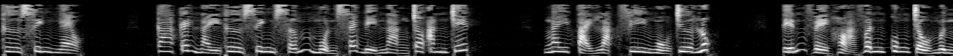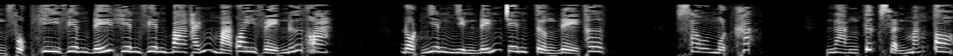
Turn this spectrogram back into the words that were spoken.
thư sinh nghèo, ca cái này thư sinh sớm muộn sẽ bị nàng cho ăn chết, ngay tại lạc phi ngủ trưa lúc, tiến về hỏa vân cung chầu mừng phục hy viêm đế hiên viên ba thánh mà quay về nữ hoa, đột nhiên nhìn đến trên tường đề thơ. Sau một khắc, nàng tức giận mắng to,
